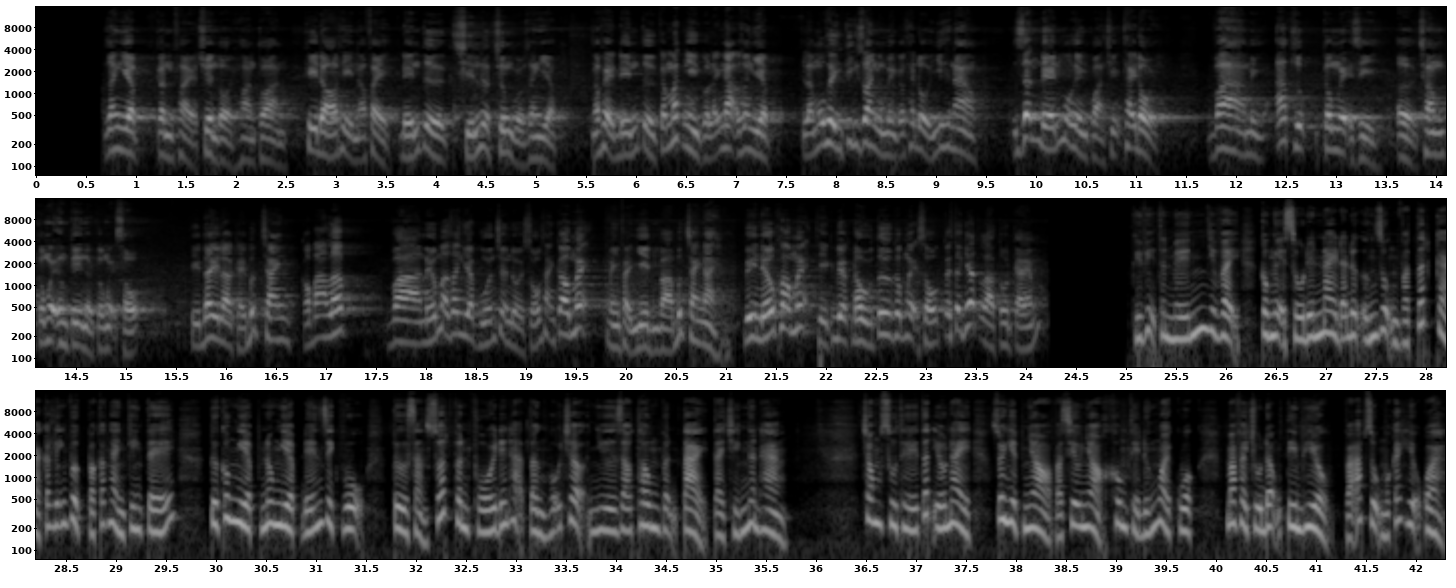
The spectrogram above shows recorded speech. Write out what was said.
Doanh nghiệp cần phải chuyển đổi hoàn toàn, khi đó thì nó phải đến từ chiến lược chung của doanh nghiệp, nó phải đến từ các mắt nhìn của lãnh đạo doanh nghiệp là mô hình kinh doanh của mình có thay đổi như thế nào, dẫn đến mô hình quản trị thay đổi và mình áp dụng công nghệ gì ở trong công nghệ thông tin và công nghệ số. Thì đây là cái bức tranh có 3 lớp và nếu mà doanh nghiệp muốn chuyển đổi số thành công ấy, mình phải nhìn vào bức tranh này. Vì nếu không ấy thì việc đầu tư công nghệ số cái thứ nhất là tốn kém. Quý vị thân mến, như vậy, công nghệ số đến nay đã được ứng dụng vào tất cả các lĩnh vực và các ngành kinh tế, từ công nghiệp, nông nghiệp đến dịch vụ, từ sản xuất, phân phối đến hạ tầng hỗ trợ như giao thông, vận tải, tài chính, ngân hàng. Trong xu thế tất yếu này, doanh nghiệp nhỏ và siêu nhỏ không thể đứng ngoài cuộc mà phải chủ động tìm hiểu và áp dụng một cách hiệu quả.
